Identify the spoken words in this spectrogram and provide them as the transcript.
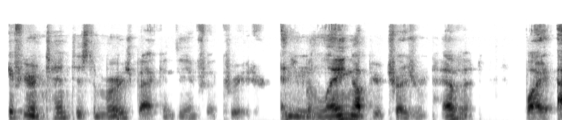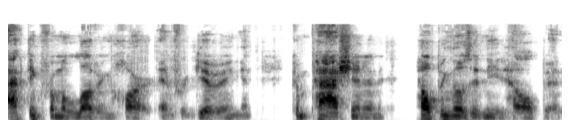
if your intent is to merge back into the infinite creator and mm-hmm. you've been laying up your treasure in heaven by acting from a loving heart and forgiving and compassion and helping those that need help and,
